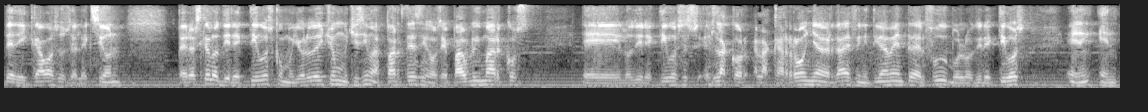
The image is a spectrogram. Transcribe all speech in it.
dedicado a su selección. Pero es que los directivos, como yo lo he dicho en muchísimas partes, José Pablo y Marcos, eh, los directivos es, la, la, carroña, ¿verdad? Definitivamente del fútbol. Los directivos en,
